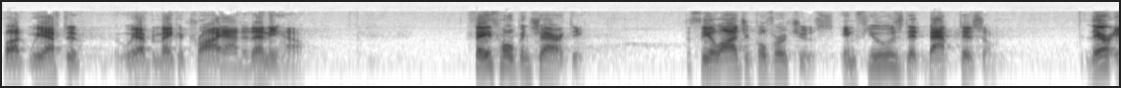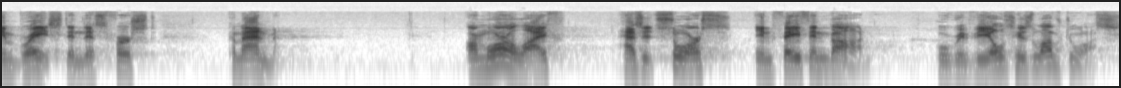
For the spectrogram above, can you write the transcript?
But we have to, we have to make a try at it anyhow faith, hope, and charity. the theological virtues infused at baptism, they're embraced in this first commandment. Our moral life has its source in faith in God, who reveals his love to us.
